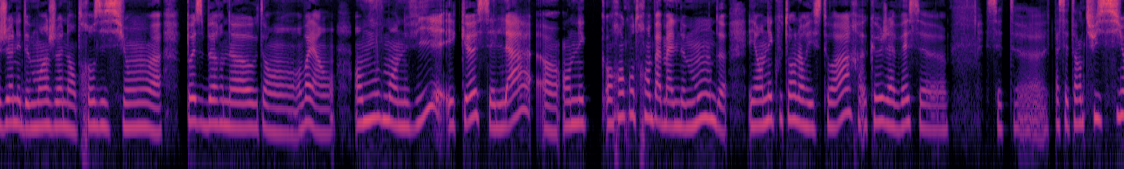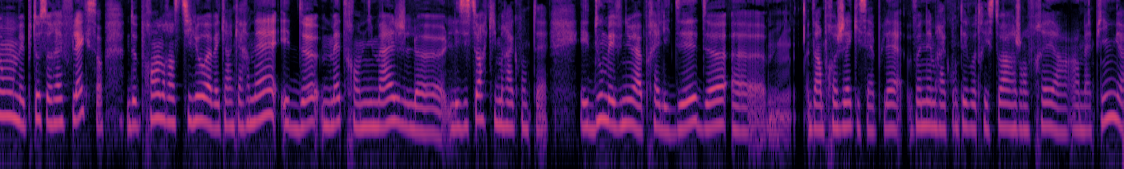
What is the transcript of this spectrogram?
jeunes et de moins jeunes en transition, euh, post-burnout, en, voilà, en, mouvement de vie et que c'est là, en, en rencontrant pas mal de monde et en écoutant leur histoire, que j'avais ce cette, euh, pas cette intuition, mais plutôt ce réflexe de prendre un stylo avec un carnet et de mettre en image les histoires qu'ils me racontaient. Et d'où m'est venue après l'idée de, euh, d'un projet qui s'appelait Venez me raconter votre histoire, j'en ferai un, mapping,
